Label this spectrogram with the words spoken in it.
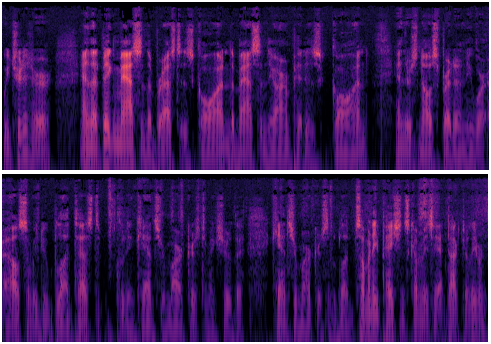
we treated her And that big mass in the breast is gone. The mass in the armpit is gone. And there's no spread anywhere else. And we do blood tests, including cancer markers, to make sure the cancer markers in the blood. So many patients come to me and say, Dr. Lederman,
